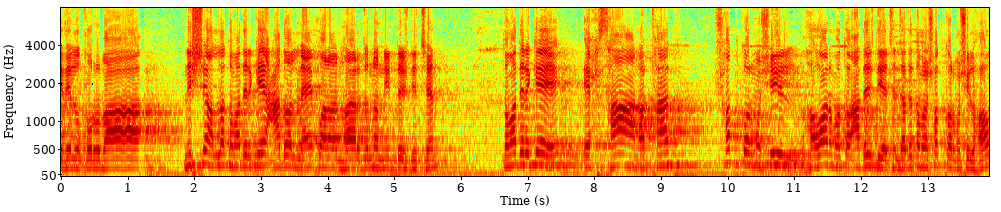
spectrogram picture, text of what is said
ইদিল কুরবা। নিশ্চয় আল্লাহ তোমাদেরকে আদল ন্যায় পরায়ণ হওয়ার জন্য নির্দেশ দিচ্ছেন। তোমাদেরকে এহসান, অর্থাৎ সৎকর্মশীল হওয়ার মতো আদেশ দিয়েছেন, যাতে তোমরা সৎকর্মশীল হও।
